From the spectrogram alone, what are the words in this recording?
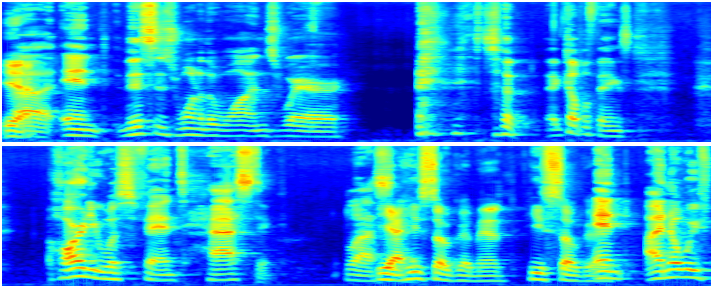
Yeah, Uh, and this is one of the ones where so a couple things. Hardy was fantastic last yeah, night. he's so good, man. He's so good. And I know we've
